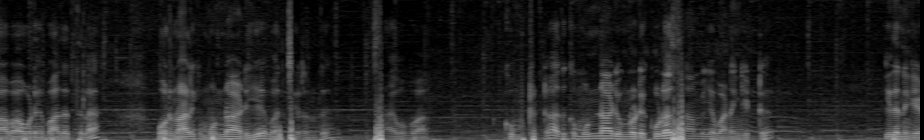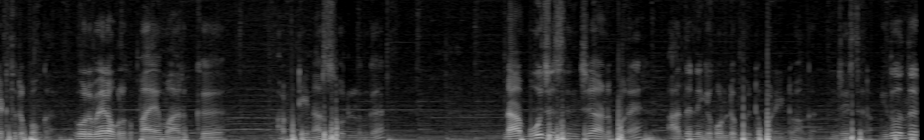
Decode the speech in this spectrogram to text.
பாபாவுடைய பாதத்தில் ஒரு நாளைக்கு முன்னாடியே வச்சிருந்து சாய்பாபா கும்பிட்டுட்டு அதுக்கு முன்னாடி உங்களுடைய குலசாமியை வணங்கிட்டு இதை நீங்கள் எடுத்துகிட்டு போங்க. ஒருவேளை உங்களுக்கு பயமாக இருக்குது அப்படின்னா சொல்லுங்கள் நான் பூஜை செஞ்சு அனுப்புகிறேன் அதை நீங்கள் கொண்டு போயிட்டு பண்ணிட்டு வாங்க. ஜெய் சார் இது வந்து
